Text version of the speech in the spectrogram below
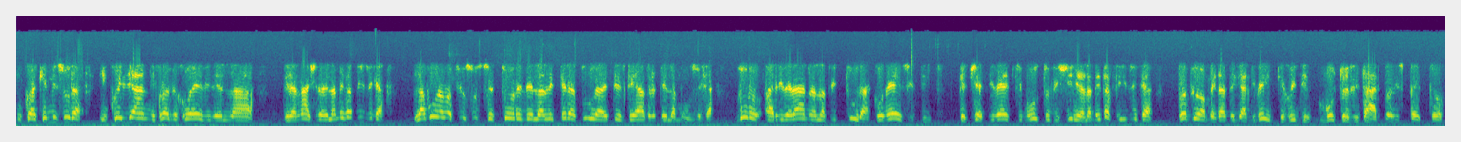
in qualche misura in quegli anni proprio coevi della della nascita della metafisica lavorano più sul settore della letteratura e del teatro e della musica. Loro arriveranno alla pittura con esiti per certi versi molto vicini alla metafisica proprio a metà degli anni 20, quindi molto in ritardo rispetto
